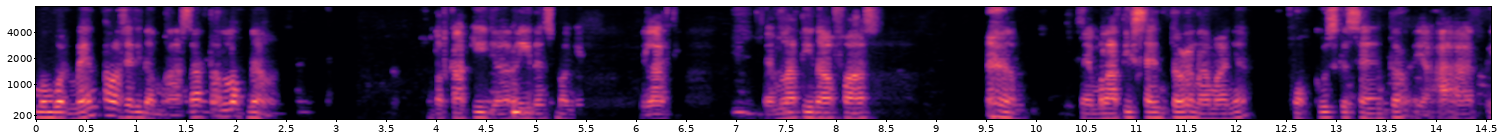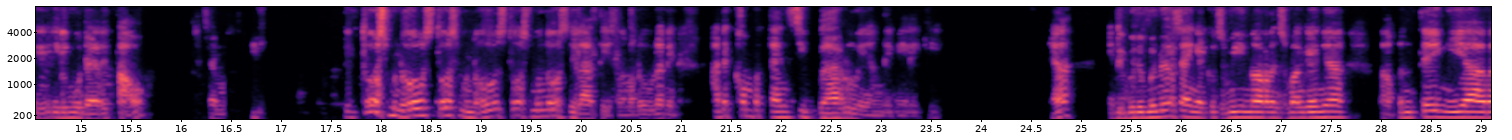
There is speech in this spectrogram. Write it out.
membuat mental saya tidak merasa terlockdown. Otot kaki, jari dan sebagainya dilatih. Saya melatih nafas, saya melatih center namanya, fokus ke center ya ilmu dari Tao. Saya melatih. Terus menerus, terus menerus, terus menerus dilatih selama dua bulan ini. Ada kompetensi baru yang dimiliki. Ya, jadi benar-benar saya nggak ikut seminar dan sebagainya. Nah, penting, ya,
